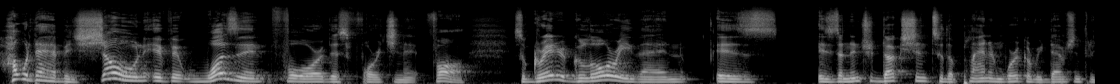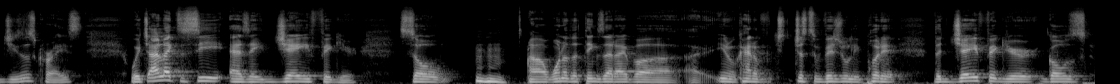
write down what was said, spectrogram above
how would that have been shown if it wasn't for this fortunate fall? So greater glory then is is an introduction to the plan and work of redemption through Jesus Christ, which I like to see as a J figure. So uh, one of the things that I've uh, I- you know kind of just to visually put it, the J figure goes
